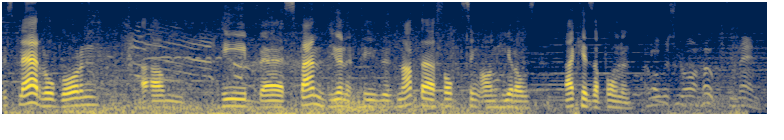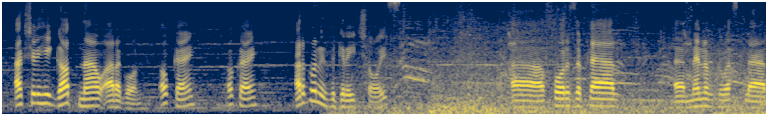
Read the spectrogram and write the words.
This player, Rhaugorn, um, he uh, spams units. He is not uh, focusing on heroes like his opponent. I will restore hope to men. Actually, he got now Aragorn. Okay, okay. Aragorn is a great choice uh, for the player, uh, Men of the West player.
